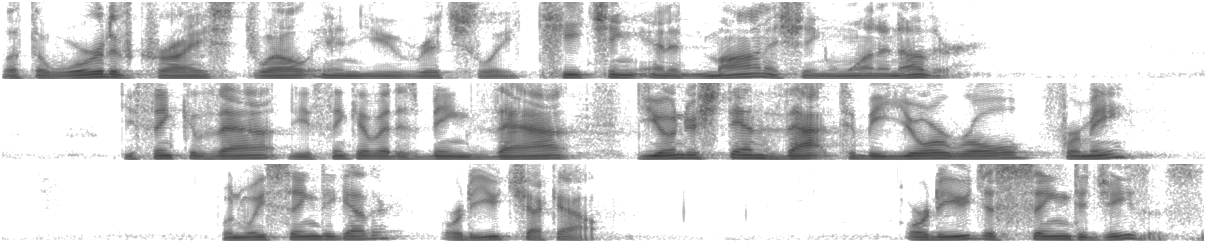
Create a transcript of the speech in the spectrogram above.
Let the word of Christ dwell in you richly, teaching and admonishing one another. Do you think of that? Do you think of it as being that? Do you understand that to be your role for me when we sing together? Or do you check out? Or do you just sing to Jesus?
